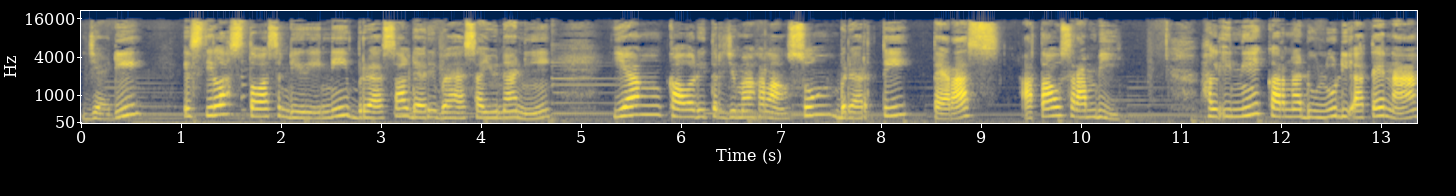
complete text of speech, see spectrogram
jadi istilah Stoa sendiri ini berasal dari bahasa Yunani yang kalau diterjemahkan langsung berarti teras atau serambi. Hal ini karena dulu di Athena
